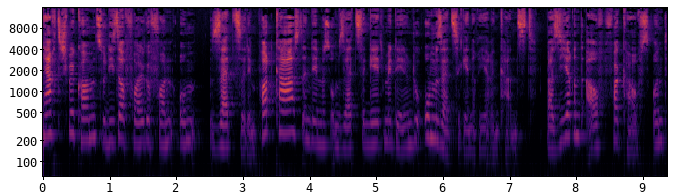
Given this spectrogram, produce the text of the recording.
herzlich willkommen zu dieser Folge von Umsätze, dem Podcast, in dem es um Sätze geht, mit denen du Umsätze generieren kannst, basierend auf Verkaufs- und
